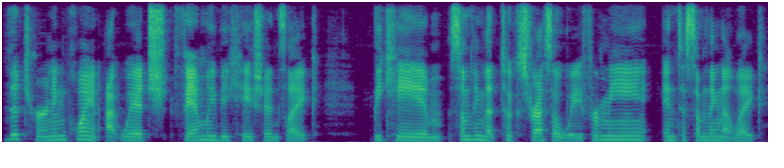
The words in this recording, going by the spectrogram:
the turning point at which family vacations like became something that took stress away from me into something that like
